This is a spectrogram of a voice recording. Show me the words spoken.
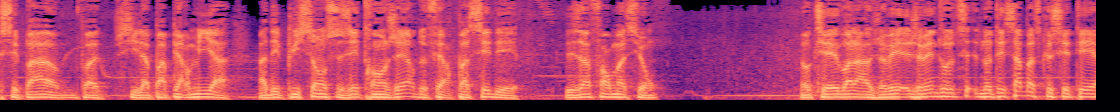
c'est pas enfin s'il a pas permis à, à des puissances étrangères de faire passer des des informations. Donc c'est voilà, j'avais j'avais noté ça parce que c'était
